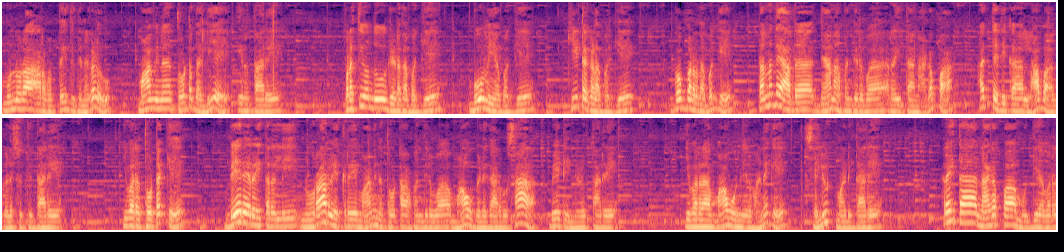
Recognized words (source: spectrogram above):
ಮುನ್ನೂರ ಅರವತ್ತೈದು ದಿನಗಳು ಮಾವಿನ ತೋಟದಲ್ಲಿಯೇ ಇರುತ್ತಾರೆ. ಪ್ರತಿಯೊಂದು ಗಿಡದ ಬಗ್ಗೆ, ಭೂಮಿಯ ಬಗ್ಗೆ, ಕೀಟಗಳ ಬಗ್ಗೆ, ಗೊಬ್ಬರದ ಬಗ್ಗೆ ತನ್ನದೇ ಆದ ಜ್ಞಾನ ಹೊಂದಿರುವ ರೈತ ನಾಗಪ್ಪ ಅತ್ಯಧಿಕ ಲಾಭ ಗಳಿಸುತ್ತಿದ್ದಾರೆ. ಇವರ ತೋಟಕ್ಕೆ ಬೇರೆ ರೈತರಲ್ಲಿ ನೂರಾರು ಎಕರೆ ಮಾವಿನ ತೋಟ ಹೊಂದಿರುವ ಮಾವು ಬೆಳೆಗಾರರು ಸಹ ಭೇಟಿ ನೀಡುತ್ತಾರೆ. ಇವರ ಮಾವು ನಿರ್ವಹಣೆಗೆ ಸೆಲ್ಯೂಟ್ ಮಾಡಿದ್ದಾರೆ. ರೈತ ನಾಗಪ್ಪ ಮುದ್ದಿಯವರ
